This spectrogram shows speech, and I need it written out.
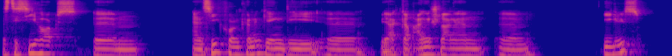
dass die Seahawks ähm, einen Sieg holen können gegen die äh, ja, gerade angeschlagenen ähm, Eagles.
